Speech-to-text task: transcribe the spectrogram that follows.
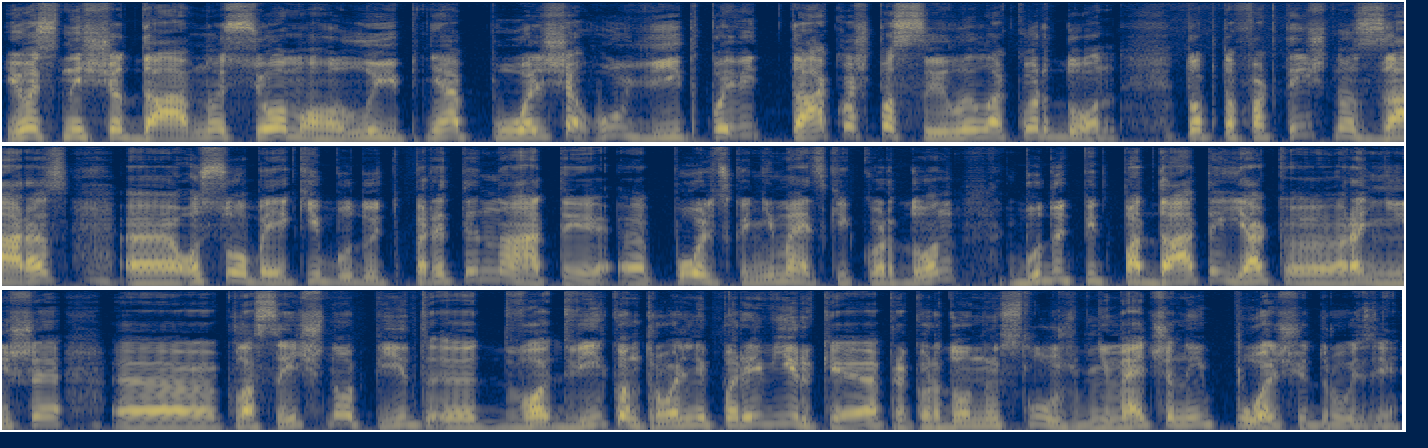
І ось нещодавно, 7 липня, Польща у відповідь також посилила кордон. Тобто, фактично, зараз е, особи, які будуть перетинати е, польсько-німецький кордон, будуть підпадати як е, раніше е, класично під е, дво, дві контрольні перевірки прикордонних служб Німеччини і Польщі, друзі.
